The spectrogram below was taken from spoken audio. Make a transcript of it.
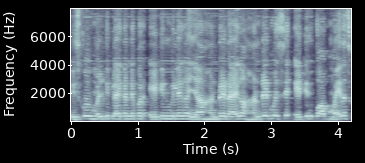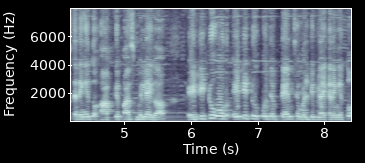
इसको मल्टीप्लाई करने पर 18 मिलेगा। यहाँ 100 आएगा। 100 में से 18 को आप माइनस करेंगे तो आपके पास मिलेगा 82 और 82 को जब 10 से मल्टीप्लाई करेंगे तो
